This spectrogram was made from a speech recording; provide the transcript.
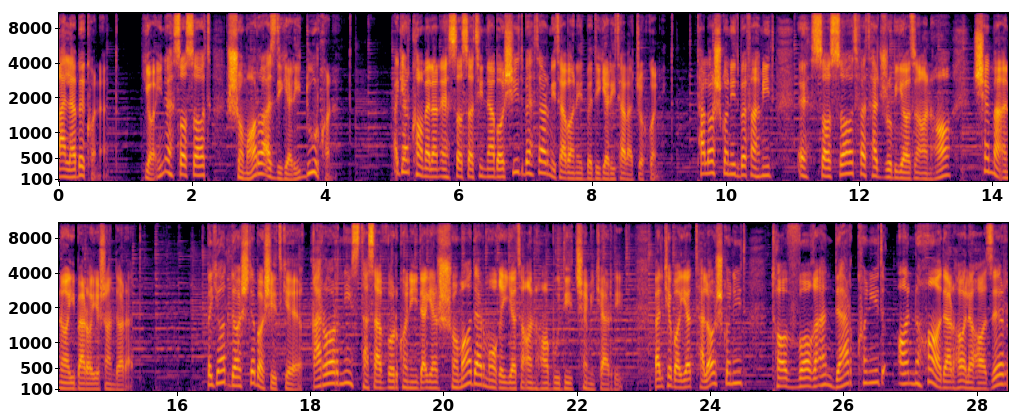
غلبه کند یا این احساسات شما را از دیگری دور کند. اگر کاملا احساساتی نباشید بهتر می توانید به دیگری توجه کنید. تلاش کنید بفهمید احساسات و تجربیات آنها چه معنایی برایشان دارد. به یاد داشته باشید که قرار نیست تصور کنید اگر شما در موقعیت آنها بودید چه می کردید بلکه باید تلاش کنید تا واقعا درک کنید آنها در حال حاضر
